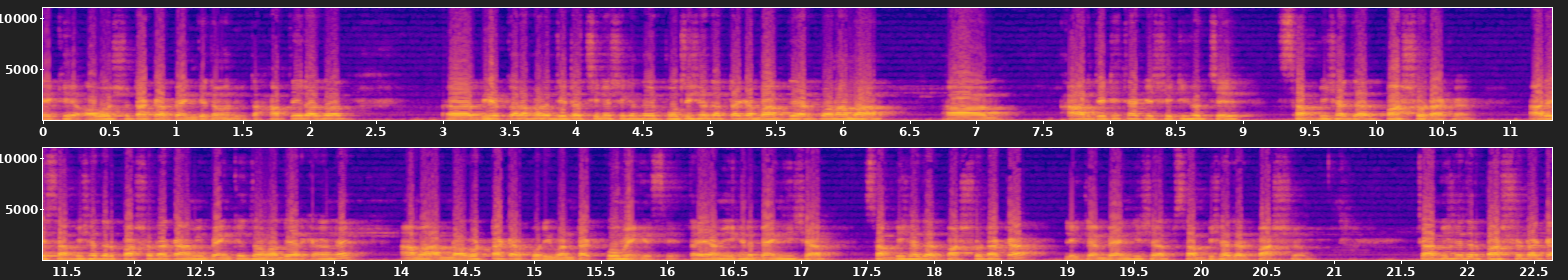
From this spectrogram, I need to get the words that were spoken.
রেখে অবশ্য টাকা ব্যাংকে জমা দিব। তা হাতে নগদ বিয়োগ করার পরে যেটা ছিল সেখান থেকে পঁচিশ হাজার টাকা বাদ দেওয়ার পর আমার আর যেটি থাকে সেটি হচ্ছে ছাব্বিশ হাজার পাঁচশো টাকা। আর এই ছাব্বিশ হাজার পাঁচশো টাকা আমি ব্যাংকে জমা দেওয়ার কারণে আমার নগদ টাকার পরিমাণটা কমে গেছে। তাই আমি এখানে ব্যাংক হিসাব ছাব্বিশ হাজার পাঁচশো টাকা, লিখলাম ব্যাংক হিসাব ছাব্বিশ হাজার পাঁচশো। ছাব্বিশ হাজার পাঁচশো টাকা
